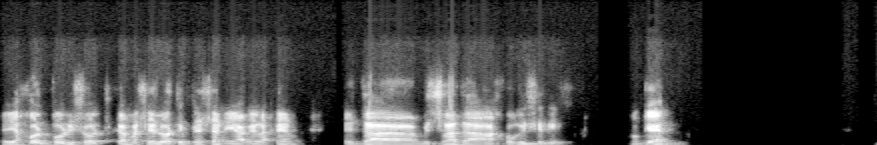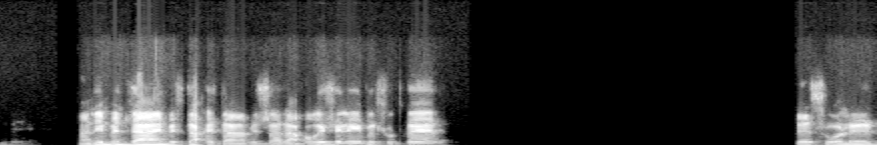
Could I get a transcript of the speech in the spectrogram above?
יכול פה לשאול כמה שאלות לפני שאני אראה לכם את המשרד האחורי שלי, אוקיי? אני בינתיים אפתח את המשרד האחורי שלי, ברשותכם. טס וולט,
